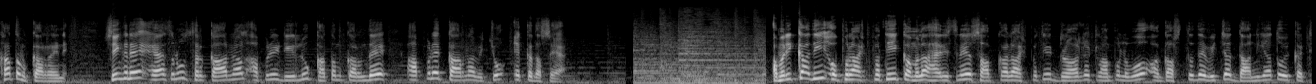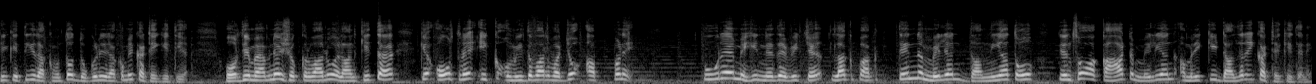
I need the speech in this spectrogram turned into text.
ਖਤਮ ਕਰ ਰਹੇ ਨੇ। ਸਿੰਘ ਨੇ ਇਸ ਨੂੰ ਸਰਕਾਰ ਨਾਲ ਆਪਣੀ ਡੀਲ ਨੂੰ ਖਤਮ ਕਰਨ ਦੇ ਆਪਣੇ ਕਾਰਨਾਂ ਵਿੱਚੋਂ ਇੱਕ ਦੱਸਿਆ ਅਮਰੀਕਾ ਦੀ ਉਪ ਰਾਸ਼ਟਰਪਤੀ ਕਮਲਾ ਹੈਰਿਸ ਨੇ ਸਾਬਕਾ ਰਾਸ਼ਟਰਪਤੀ ਡੋਨਾਲਡ ਟਰੰਪ ਵੱਲੋਂ ਅਗਸਤ ਦੇ ਵਿੱਚ ਦਾਨੀਆਂ ਤੋਂ ਇਕੱਠੀ ਕੀਤੀ ਰਕਮ ਤੋਂ ਦੁੱਗਣੀ ਰਕਮ ਇਕੱਠੀ ਕੀਤੀ ਹੈ। ਹੋਰ ਦੀ ਮੈਮ ਨੇ ਸ਼ੁੱਕਰਵਾਰ ਨੂੰ ਐਲਾਨ ਕੀਤਾ ਕਿ ਉਸ ਨੇ ਇੱਕ ਉਮੀਦਵਾਰ ਵਜੋਂ ਆਪਣੇ ਪੂਰੇ ਮਹੀਨੇ ਦੇ ਵਿੱਚ ਲਗਭਗ 3 ਮਿਲੀਅਨ ਦਾਨੀਆਂ ਤੋਂ 361 ਮਿਲੀਅਨ ਅਮਰੀਕੀ ਡਾਲਰ ਇਕੱਠੇ ਕੀਤੇ ਨੇ।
